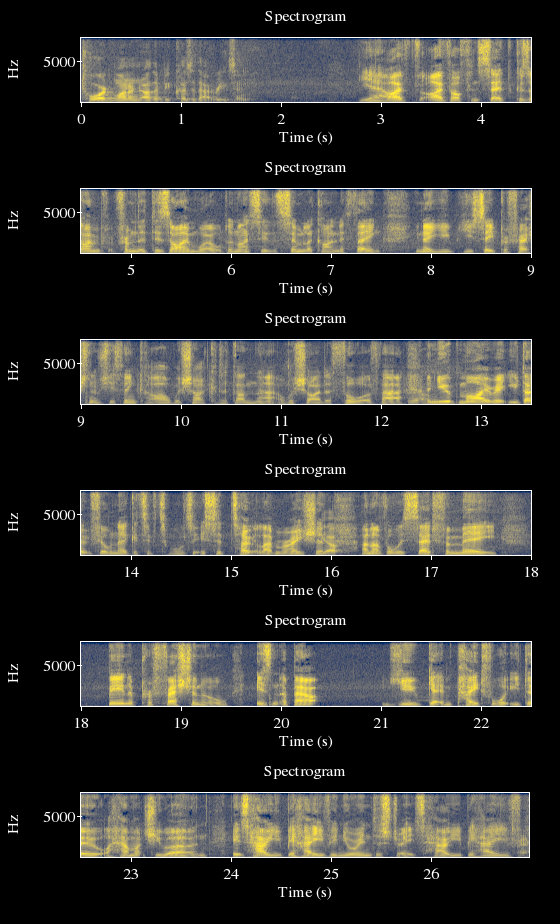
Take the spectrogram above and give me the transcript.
toward one another because of that reason yeah, I've I've often said because I'm from the design world and I see the similar kind of thing. You know, you, you see professionals, you think, oh, I wish I could have done that. I wish I'd have thought of that, yeah. and you admire it. You don't feel negative towards it. It's a total admiration. Yep. And I've always said, for me, being a professional isn't about you getting paid for what you do or how much you earn. It's how you behave in your industry. It's how you behave yeah.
